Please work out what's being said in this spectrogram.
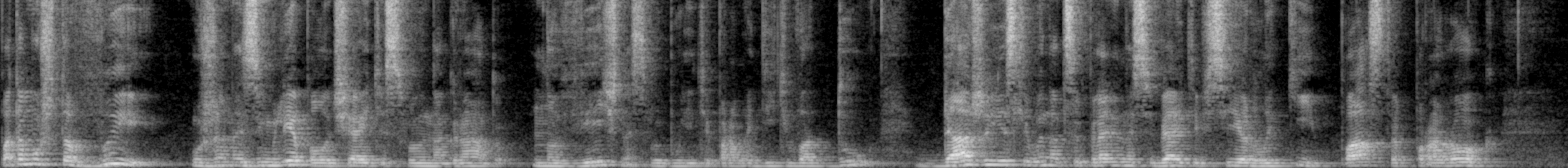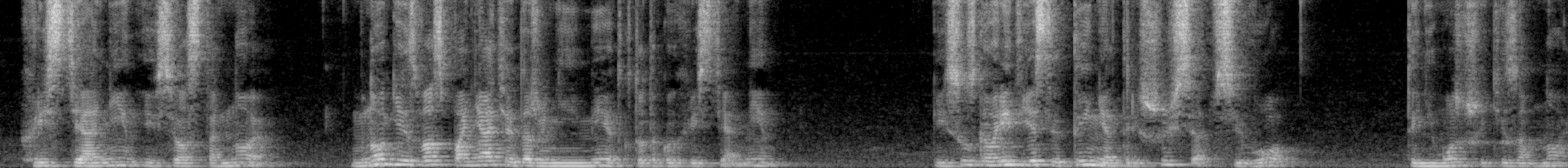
Потому что вы уже на земле получаете свою награду, но вечность вы будете проводить в аду, даже если вы нацепляли на себя эти все ярлыки, пастор, пророк, христианин и все остальное. Многие из вас понятия даже не имеют, кто такой христианин. Иисус говорит, если ты не отрешишься от всего, ты не можешь идти за мной.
